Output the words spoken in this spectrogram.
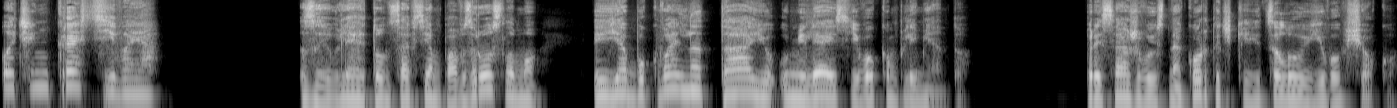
очень красивая», — заявляет он совсем по-взрослому, и я буквально таю, умиляясь его комплименту. Присаживаюсь на корточке и целую его в щеку.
